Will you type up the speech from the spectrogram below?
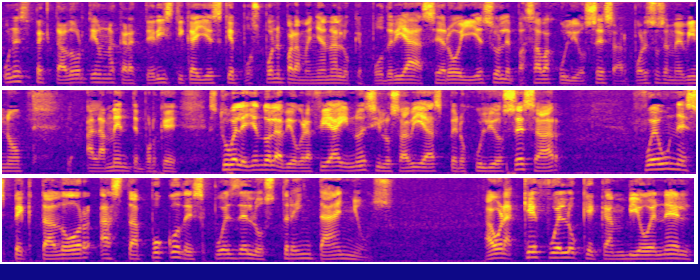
Un espectador tiene una característica y es que pospone para mañana lo que podría hacer hoy y eso le pasaba a Julio César, por eso se me vino a la mente porque estuve leyendo la biografía y no sé si lo sabías, pero Julio César fue un espectador hasta poco después de los 30 años. Ahora, ¿qué fue lo que cambió en él?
